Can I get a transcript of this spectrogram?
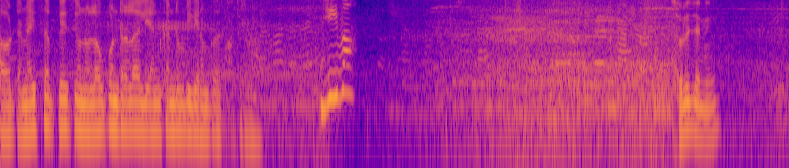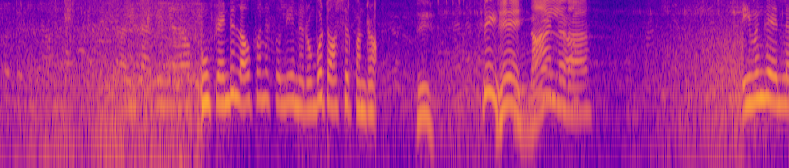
அவட்ட நைஸாக பேசி உன்னை லவ் பண்ணுறலா இல்லையான்னு கண்டுபிடிக்கிறேன் பாரு. ஜீவா. சொல்லு ஜெனி. உன் ஃப்ரெண்டு லவ் பண்ண சொல்லி என்ன ரொம்ப டார்ச்சர் பண்றான். நான் இல்லடா. இவங்க இல்ல.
